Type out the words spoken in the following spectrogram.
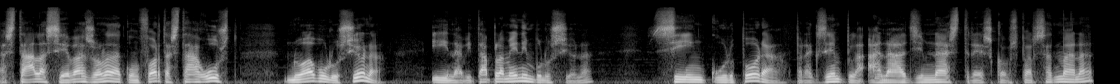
està a la seva zona de confort, està a gust, no evoluciona i inevitablement involuciona. Si incorpora, per exemple, anar al gimnàs tres cops per setmana,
